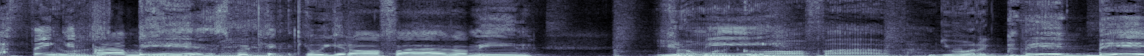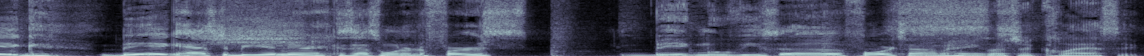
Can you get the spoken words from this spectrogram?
I think it it, probably deep, is. But can, can we get all five? I mean, You For don't want to go all five. You want to big, big, big has to be in there because that's one of the first big movies uh, for Tom Hanks. Such a classic.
